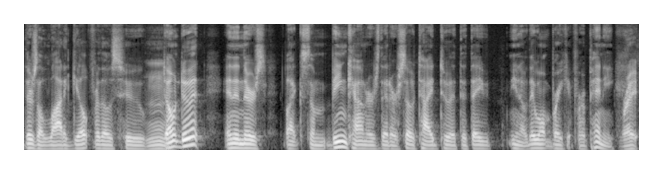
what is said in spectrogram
There's a lot of guilt for those who Mm. don't do it, and then there's like some bean counters that are so tied to it that they, you know, they won't break it for a penny. Right.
